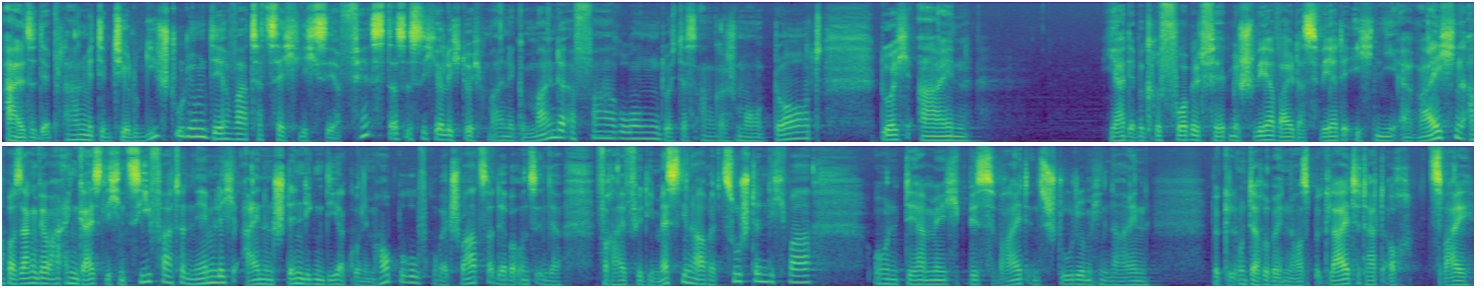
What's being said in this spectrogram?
Also der Plan mit dem Theologiestudium, der war tatsächlich sehr fest. Das ist sicherlich durch meine Gemeindeerfahrung, durch das Engagement dort, durch ein ja, der Begriff Vorbild fällt mir schwer, weil das werde ich nie erreichen. Aber sagen wir mal einen geistlichen Ziehvater, nämlich einen ständigen Diakon im Hauptberuf, Robert Schwarzer, der bei uns in der Pfarrei für die Messdienerarbeit zuständig war und der mich bis weit ins Studium hinein und darüber hinaus begleitet hat, auch zwei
